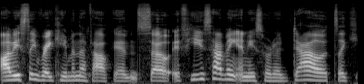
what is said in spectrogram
obviously Rey came in the Falcon. So if he's having any sort of doubts, like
